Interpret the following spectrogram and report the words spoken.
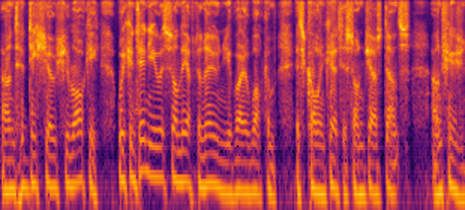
and Hideo Shiraki. We continue. It's Sunday afternoon. You're very welcome. It's Colin Curtis on Jazz Dance and Fusion.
